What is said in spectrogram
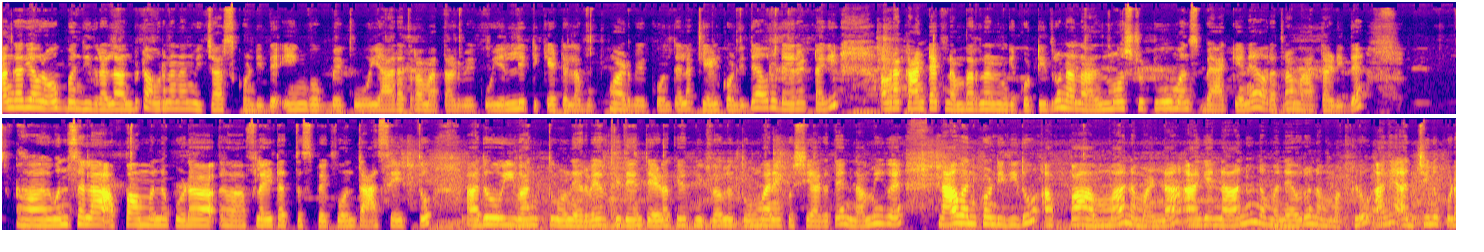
ಹಂಗಾಗಿ ಅವ್ರು ಹೋಗಿ ಬಂದಿದ್ರಲ್ಲ ಅಂದ್ಬಿಟ್ಟು ಅವ್ರನ್ನ ನಾನು ವಿಚಾರಿಸ್ಕೊಂಡಿದ್ದೆ. ಹೆಂಗೆ ಹೋಗಬೇಕು, ಯಾರ ಹತ್ರ ಮಾತಾಡಬೇಕು, ಎಲ್ಲಿ ಟಿಕೆಟ್ ಎಲ್ಲ ಬುಕ್ ಮಾಡಬೇಕು ಅಂತೆಲ್ಲ ಕೇಳ್ಕೊಂಡಿದ್ದೆ. ಅವರು ಡೈರೆಕ್ಟಾಗಿ ಅವರ ಕಾಂಟ್ಯಾಕ್ಟ್ ನಂಬರ್ನ ನನಗೆ ಕೊಟ್ಟಿದ್ದರು ನಾನು ಆಲ್ಮೋಸ್ಟ್ ಟೂ ಮಂತ್ಸ್ ಮಂತ್ಸ್ ಬ್ಯಾಕೇನೆ ಅವ್ರ ಹತ್ರ ಮಾತಾಡಿದ್ದೆ. ಒಂದು ಸಲ ಅಪ್ಪ ಅಮ್ಮನೂ ಕೂಡ ಫ್ಲೈಟ್ ಹತ್ತಿಸ್ಬೇಕು ಅಂತ ಆಸೆ ಇತ್ತು. ಅದು ಇವಂತೂ ನೆರವೇರ್ತಿದೆ ಅಂತ ಹೇಳೋಕ್ಕೆ ನಿಜವಾಗ್ಲೂ ತುಂಬಾ ಖುಷಿಯಾಗುತ್ತೆ ನಮಗೆ, ನಾವು ಅಂದ್ಕೊಂಡಿದ್ದು ಅಪ್ಪ, ಅಮ್ಮ ನಮ್ಮ ಅಣ್ಣ ಹಾಗೆ ನಾನು ನಮ್ಮ ಮನೆಯವರು ನಮ್ಮ ಮಕ್ಕಳು ಹಾಗೆ ಅಜ್ಜಿನೂ ಕೂಡ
